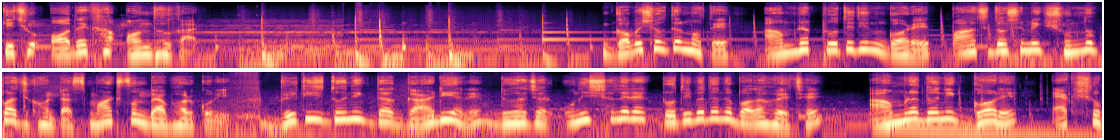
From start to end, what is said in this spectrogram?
কিছু অদেখা অন্ধকার। গবেষকদের মতে, আমরা প্রতিদিন গড়ে পাঁচ দশমিক শূন্য পাঁচ ঘণ্টা স্মার্টফোন ব্যবহার করি। ব্রিটিশ দৈনিক দ্য গার্ডিয়ানে দুই হাজার উনিশ সালের এক প্রতিবেদনে বলা হয়েছে, আমরা দৈনিক গড়ে একশো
